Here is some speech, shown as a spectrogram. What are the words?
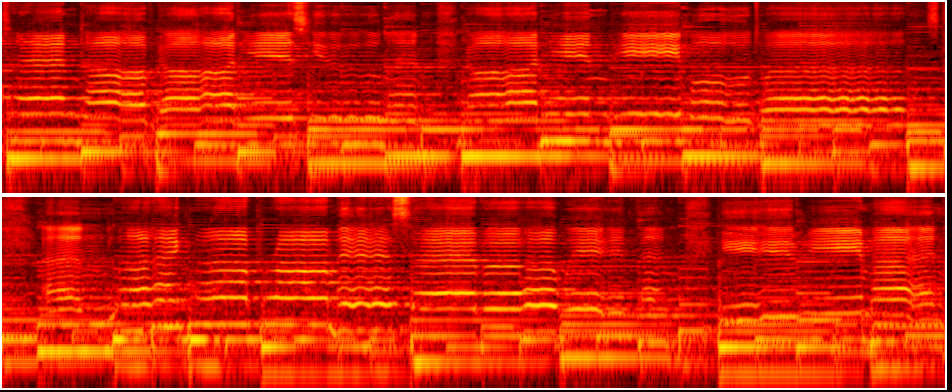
tent of God is human, God in people dwells, and like the promise ever with them, here Emmanuel,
